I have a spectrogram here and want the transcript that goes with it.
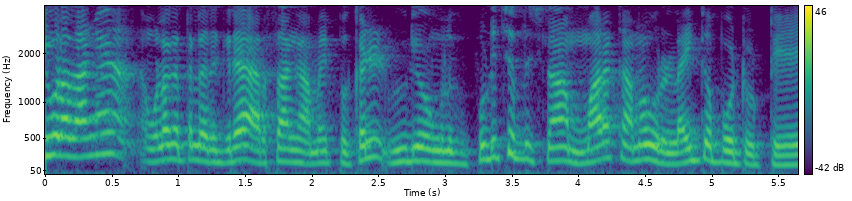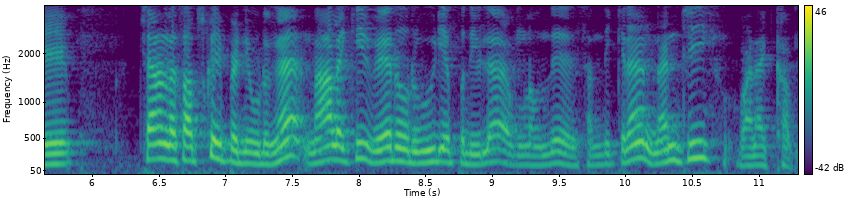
இவ்வளோ தாங்க உலகத்தில் இருக்கிற அரசாங்க அமைப்புகள். வீடியோ உங்களுக்கு பிடிச்சிருந்துச்சுன்னா மறக்காமல் ஒரு லைக்கை போட்டுவிட்டு சேனலை சப்ஸ்கிரைப் பண்ணி விடுங்க நாளைக்கு வேற ஒரு வீடியோ பதிவில் உங்களை வந்து சந்திக்கிறேன். நன்றி வணக்கம்.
